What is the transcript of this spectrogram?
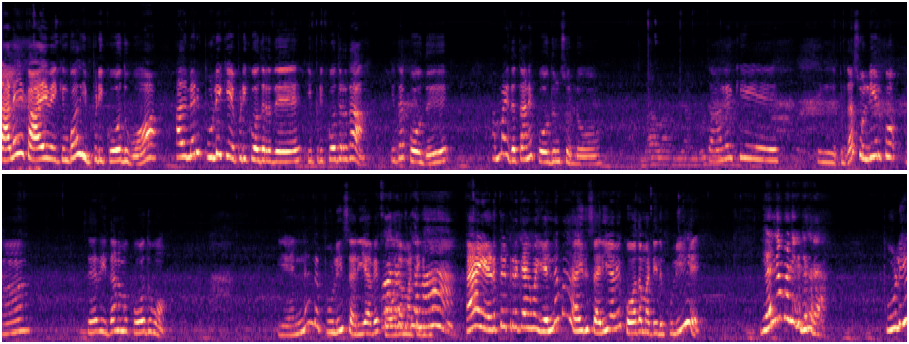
தலையை காய வைக்கும்போது இப்படி கோதுவோம். அது மாதிரி புளிக்கு எப்படி கோதுறது? இப்படி கோதுறதா? இதை கோது. அம்மா இதைத்தானே கோதுன்னு சொல்லும். தலைக்கு இது இப்படிதான் சொல்லியிருக்கோம். ஆ சரி இதான் நம்ம கோதுவோம். என்ன இந்த புளி சரியாவே கோத மாட்டேங்குது? ஆ எடுத்துட்டு இருக்காங்கம்மா. என்னம்மா இது சரியாவே கோத மாட்டேங்குது புளி? என்ன பண்ணிக்கிட்டு இருக்கிற? புளிய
